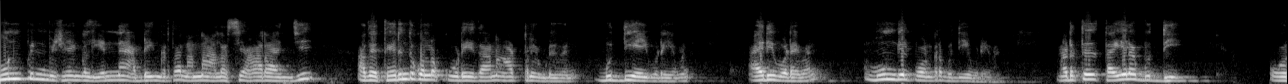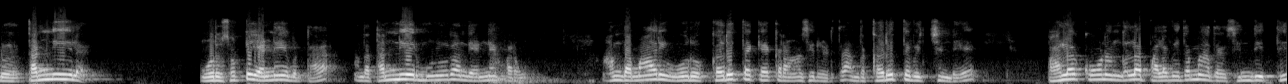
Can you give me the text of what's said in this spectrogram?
முன்பின் விஷயங்கள் என்ன அப்படிங்கிறத நல்லா அலசி ஆராய்ஞ்சு அதை தெரிந்து கொள்ளக்கூடியதான ஆற்றல் உடையவன் புத்தியை உடையவன் அறிவுடையவன் மூங்கில் போன்ற புத்தியை உடையவன். அடுத்து தைல புத்தி. ஒரு தண்ணியில் ஒரு சொட்டு எண்ணெயை விட்டால் அந்த தண்ணீர் முழுவதும் அந்த எண்ணெய் பரவும். அந்த மாதிரி ஒரு கருத்தை கேட்குற ஆசிரியர் எடுத்து அந்த கருத்தை வச்சுட்டு பல கோணங்களில் பல விதமாக அதை சிந்தித்து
